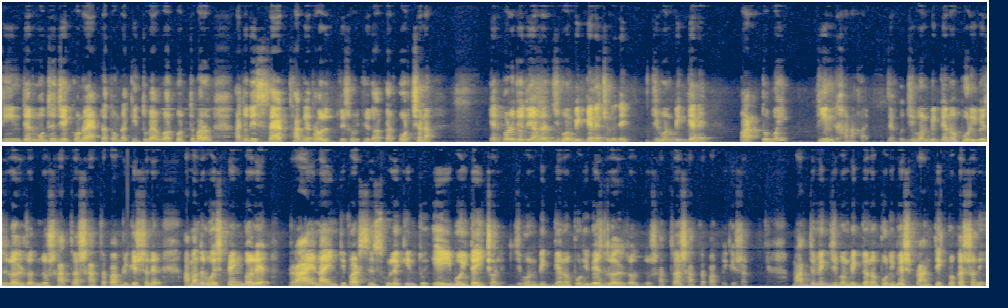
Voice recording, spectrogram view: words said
তিনটের মধ্যে যে কোনো একটা তোমরা কিন্তু ব্যবহার করতে পারো। আর যদি স্যার থাকে তাহলে এসব কিছু দরকার পড়ছে না। এরপরে যদি আমরা জীবন বিজ্ঞানে চলে যাই, জীবন বিজ্ঞানে পাঠ্য বই তিনখানা হয়। দেখো, জীবন বিজ্ঞান ও পরিবেশ লালচন্দ্র সাঁতরা সাঁতরা পাবলিকেশনের আমাদের ওয়েস্ট বেঙ্গলের প্রায় নাইনটি পার্সেন্ট স্কুলে কিন্তু এই বইটাই চলে। জীবন বিজ্ঞান ও পরিবেশ, লালচন্দ্র সাঁতরা সাঁতরা পাবলিকেশন মাধ্যমিক জীবন বিজ্ঞান ও পরিবেশ, প্রান্তিক প্রকাশনী।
